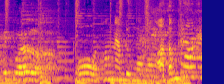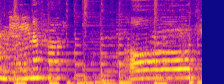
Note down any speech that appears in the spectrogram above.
ไม่กลัวแล้วเหรอโอ้ ห้องน้ำดูงงๆอ๋อต้องเข้าทางนี้นะคะ โอเค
